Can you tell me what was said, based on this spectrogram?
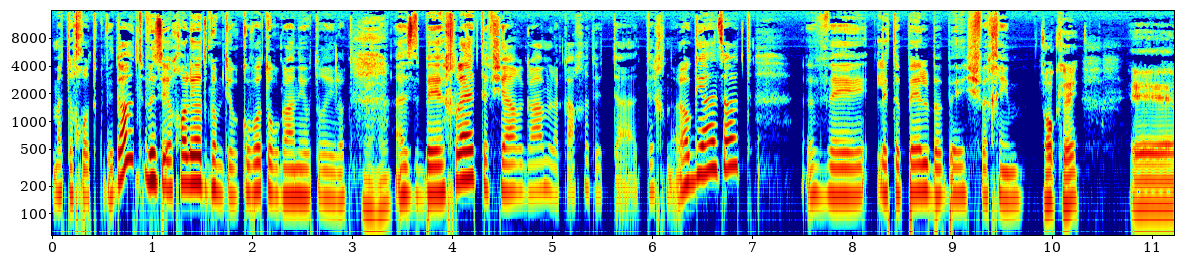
מתכות כבדות, וזה יכול להיות גם תרכובות אורגניות רעילות. Mm-hmm. אז בהחלט אפשר גם לקחת את הטכנולוגיה הזאת ולטפל בה בשפכים. אוקיי. Okay. אה,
